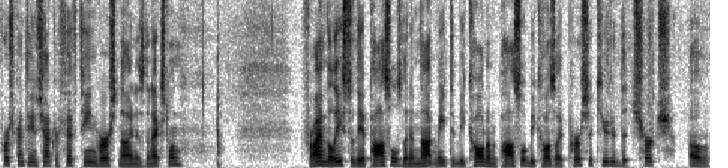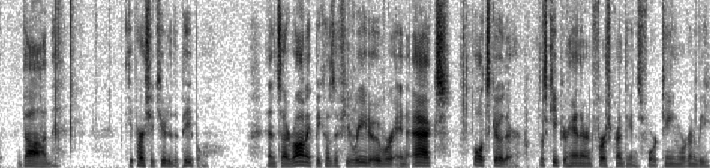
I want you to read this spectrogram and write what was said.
1 Corinthians chapter 15 verse 9 is the next one. For I am the least of the apostles that am not meet to be called an apostle because I persecuted the church of God. He persecuted the people. And it's ironic because if you read over in Acts, well, let's go there. Just keep your hand there in 1 Corinthians 14. We're going to be,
